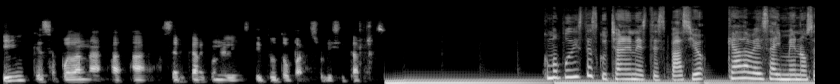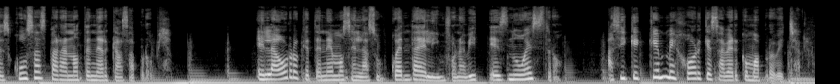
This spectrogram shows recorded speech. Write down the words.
y que se puedan acercar con el instituto para solicitarlas. Como pudiste escuchar en este espacio, cada vez hay menos excusas para no tener casa propia. El ahorro que tenemos en la subcuenta del Infonavit es nuestro, así que qué mejor que saber cómo aprovecharlo.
